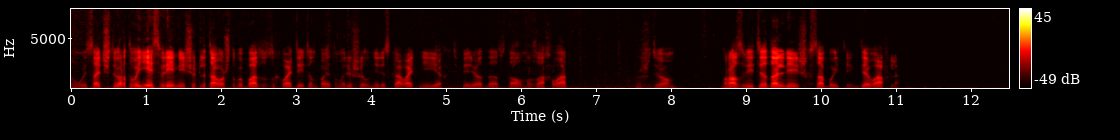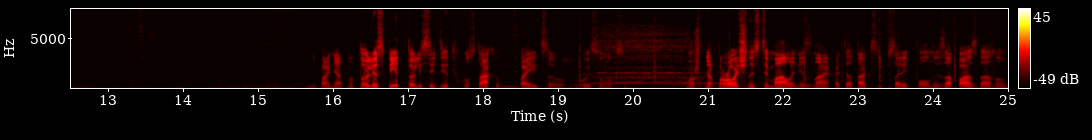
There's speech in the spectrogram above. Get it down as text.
Ну, и с четвертого есть время еще для того, чтобы базу захватить. Он поэтому решил не рисковать, не ехать вперед, да, встал на захват. Ждем развития дальнейших событий. Где вафля? Непонятно. То ли спит, то ли сидит в кустах и боится высунуться. Может, у него прочности мало, не знаю. Хотя так, если посмотреть полный запас, да, ну...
